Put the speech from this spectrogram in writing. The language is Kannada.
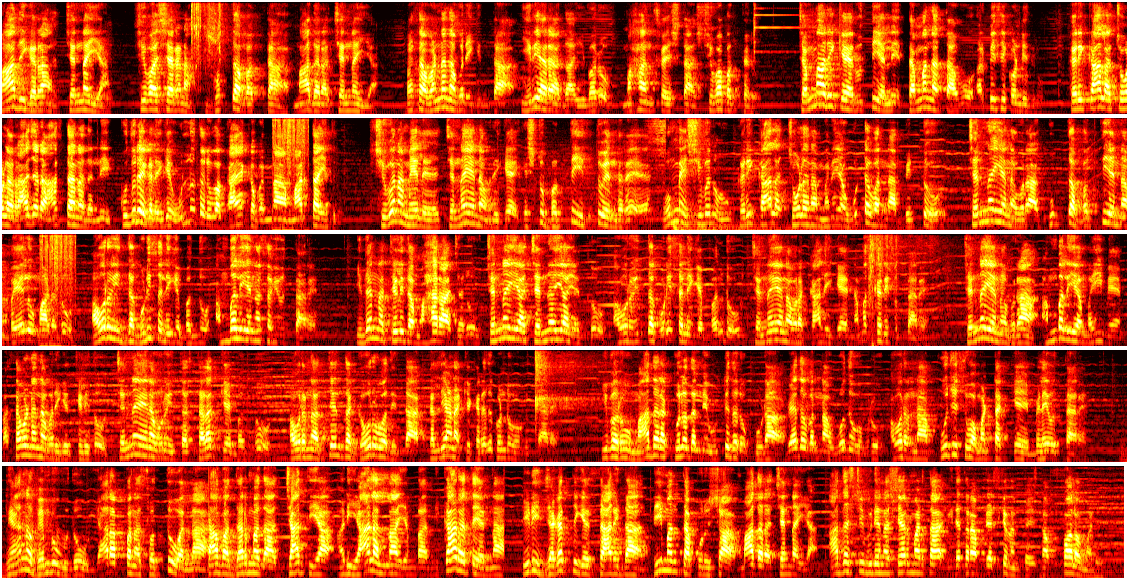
ಮಾದಿಗರ ಚೆನ್ನಯ್ಯ, ಶಿವಶರಣ, ಗುಪ್ತ ಭಕ್ತ ಮಾದರ ಚೆನ್ನಯ್ಯ, ಬಸವಣ್ಣನವರಿಗಿಂತ ಹಿರಿಯರಾದ ಇವರು ಮಹಾನ್ ಶ್ರೇಷ್ಠ ಶಿವಭಕ್ತರು. ಚಮ್ಮಾರಿಕೆಯ ವೃತ್ತಿಯಲ್ಲಿ ತಮ್ಮನ್ನ ತಾವು ಅರ್ಪಿಸಿಕೊಂಡಿದ್ರು. ಕರಿಕಾಲ ಚೋಳ ರಾಜರ ಆಸ್ಥಾನದಲ್ಲಿ ಕುದುರೆಗಳಿಗೆ ಹುಲ್ಲು ತರುವ ಕಾಯಕವನ್ನ ಮಾಡ್ತಾ ಇದ್ರು. ಶಿವನ ಮೇಲೆ ಚೆನ್ನಯ್ಯನವರಿಗೆ ಎಷ್ಟು ಭಕ್ತಿ ಇತ್ತು ಎಂದರೆ, ಒಮ್ಮೆ ಶಿವನು ಕರಿಕಾಲ ಚೋಳನ ಮನೆಯ ಊಟವನ್ನ ಬಿಟ್ಟು ಚೆನ್ನಯ್ಯನವರ ಗುಪ್ತ ಭಕ್ತಿಯನ್ನ ಬಯಲು ಮಾಡಲು ಅವರು ಇದ್ದ ಗುಡಿಸಲಿಗೆ ಬಂದು ಅಂಬಲಿಯನ್ನ ಸವಿಯುತ್ತಾರೆ. ಇದನ್ನ ತಿಳಿದ ಮಹಾರಾಜರು, ಚೆನ್ನಯ್ಯ ಚೆನ್ನಯ್ಯ ಎಂದು ಅವರು ಇದ್ದ ಗುಡಿಸಲಿಗೆ ಬಂದು ಚೆನ್ನಯ್ಯನವರ ಕಾಲಿಗೆ ನಮಸ್ಕರಿಸುತ್ತಾರೆ. ಚೆನ್ನಯ್ಯನವರ ಅಂಬಲಿಯ ಮಹಿಮೆ ಬಸವಣ್ಣನವರಿಗೆ ತಿಳಿದು ಚೆನ್ನಯ್ಯನವರು ಇದ್ದ ಸ್ಥಳಕ್ಕೆ ಬಂದು ಅವರನ್ನು ಅತ್ಯಂತ ಗೌರವದಿಂದ ಕಲ್ಯಾಣಕ್ಕೆ ಕರೆದುಕೊಂಡು ಹೋಗುತ್ತಾರೆ. ಇವರು ಮಾದರ ಕುಲದಲ್ಲಿ ಹುಟ್ಟಿದರೂ ಕೂಡ ವೇದವನ್ನ ಓದುವವರು ಅವರನ್ನ ಪೂಜಿಸುವ ಮಟ್ಟಕ್ಕೆ ಬೆಳೆಯುತ್ತಾರೆ. ಜ್ಞಾನವೆಂಬುವುದು ಯಾರಪ್ಪನ ಸ್ವತ್ತು ಅಲ್ಲ ಯಾವ ಧರ್ಮದ ಜಾತಿಯ ಅಡಿಯಾಳಲ್ಲ ಎಂಬ ನಿಖಾರತೆಯನ್ನ ಇಡೀ ಜಗತ್ತಿಗೆ ಸಾರಿದ ಧೀಮಂತ ಪುರುಷ ಮಾದರ ಚೆನ್ನಯ್ಯ. ಆದಷ್ಟು ವಿಡಿಯೋನ ಶೇರ್ ಮಾಡ್ತಾ ಇದೇ ತರ ಅಪ್ಡೇಟ್ಸ್ಗೆ ನನ್ನ ಫಾಲೋ ಮಾಡಿ.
